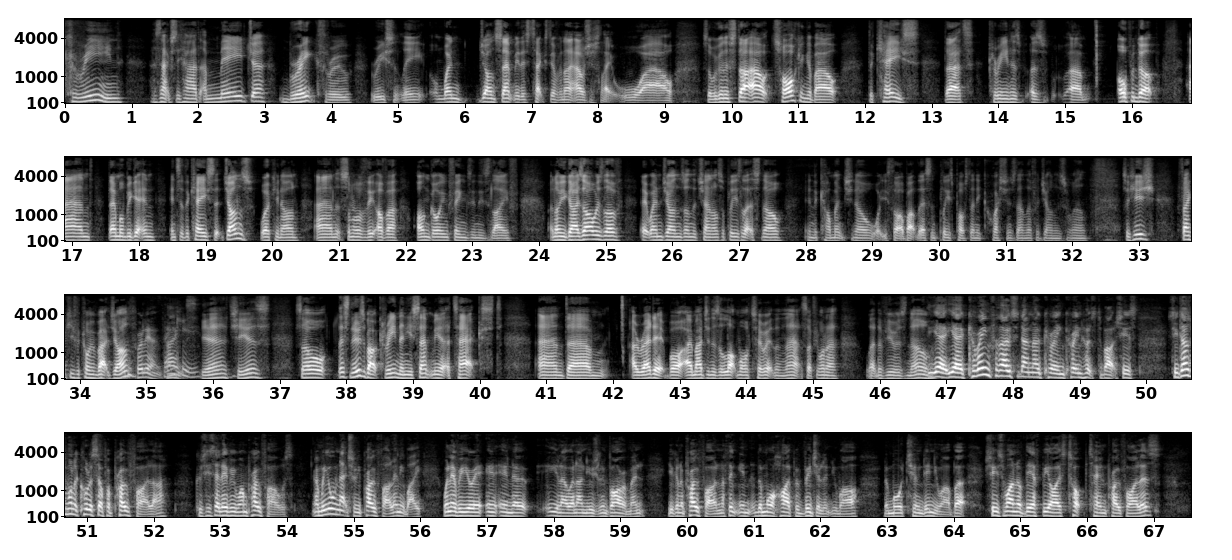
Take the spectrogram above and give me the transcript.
Karine has actually had a major breakthrough recently. When John sent me this text the other night, I was just like, wow. So we're going to start out talking about the case that Karine has, has um, opened up, and then we'll be getting into the case that John's working on and some of the other ongoing things in his life. I know you guys always love it when John's on the channel, so please let us know in the comments, you know, what you thought about this, and please post any questions down there for John as well. So huge thank you for coming back, John. Brilliant. Thank Thanks. you. Yeah, cheers. So this news about Karine, then you sent me a text, and um, I read it, but I imagine there's a lot more to it than that. So if you want to let the viewers know, Yeah, yeah. Karine, for those who don't know Karine, Karine Hutztabart, she's she does want to call herself a profiler because she said everyone profiles, and we all naturally profile anyway. Whenever you're in, in, in a you know an unusual environment, you're going to profile, and I think in, the more hyper vigilant you are, the more tuned in you are. But she's one of the FBI's top ten profilers.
